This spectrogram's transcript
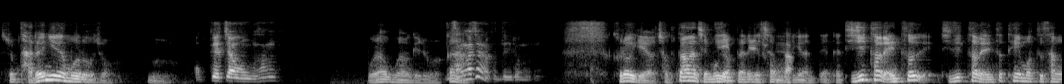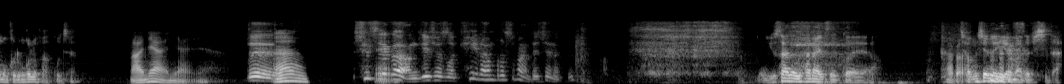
좀 다른 이름으로 좀 음, 업계자웅상 뭐라고 하는 게 좋을까? 이상하잖아 근데 이러면. 그러게요. 적당한 제목이 게임 없다는 게 참. 문제긴 한데 그 디지털 엔터 디지털 엔터테인먼트 상 뭐 그런 걸로 바꾸자. 아니야 아니야 아니야. 근데 아, 실세가 안 계셔서 K를 함부로 쓰면 안 되지 않을까? 유산은 살아 있을 거예요. 정신을 이어받읍시다.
